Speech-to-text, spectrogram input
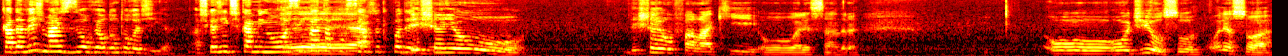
cada vez mais desenvolver odontologia. Acho que a gente caminhou a 50% do que poderia. É, Deixa eu. Deixa eu falar aqui, ô Alessandra. Ô, ô Dilson, olha só,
